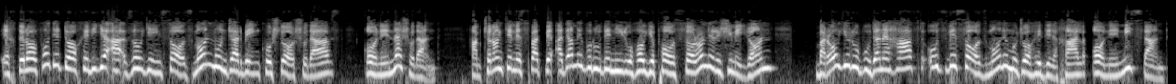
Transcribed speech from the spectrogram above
اختلافات داخلی اعضای این سازمان منجر به این کشتار شده است قانع نشدند همچنان که نسبت به عدم ورود نیروهای پاسداران رژیم ایران برای روبودن هفت عضو سازمان مجاهدین خلق قانع نیستند.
